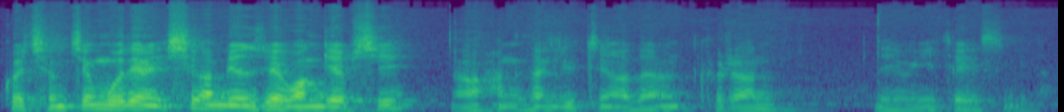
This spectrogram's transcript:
그 정적 모델은 시간 변수에 관계없이 어, 항상 일정하다는 그러한 내용이 되겠습니다.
